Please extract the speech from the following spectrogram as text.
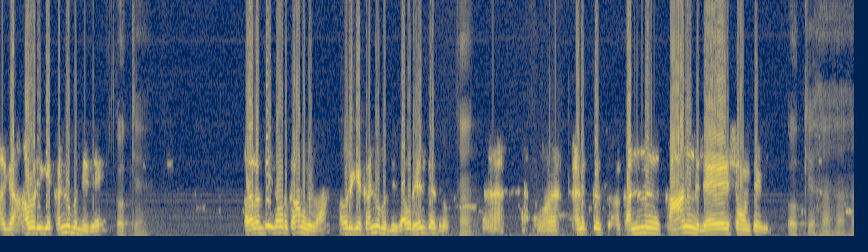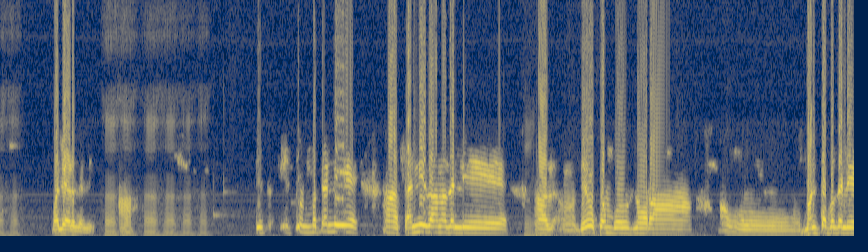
ಹಾಗೆ ಅವರಿಗೆ ಕಣ್ಣು ಬಂದಿದೆ. ಓಕೆ. ಅದರಂತೆ ಈಗ ಅವ್ರು ಕಾಣುದಿಲ್ಲ. ಅವರಿಗೆ ಕಣ್ಣು ಬಂದಿದೆ. ಅವ್ರು ಹೇಳ್ತಾ ಇದ್ರು. ಹಾ. ಕಣ್ಣು ಕಾಣುದು ಲೇಷ ಅಂತೇಳಿ. ಓಕೆ ಹಾ ಹಾ ಹಾ ಹಾ. ಮಲಯಾಳದಲ್ಲಿ. ಹಾ ಹಾ ಹಾ ಹಾ ಹಾ. ಇದ್- ಮತ್ತೆ ಅಲ್ಲಿ ಸನ್ನಿಧಾನದಲ್ಲಿ ಬೋರ್ಡ್ನವರ ಮಂಟಪದಲ್ಲಿ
